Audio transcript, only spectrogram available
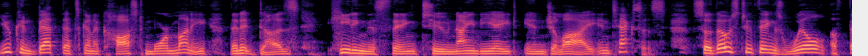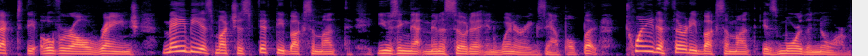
you can bet that's going to cost more money than it does heating this thing to 98 in July in Texas. So those two things will affect the overall range, maybe as much as 50 bucks a month using that Minnesota in winter example, but 20 to 30 bucks a month is more the norm.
